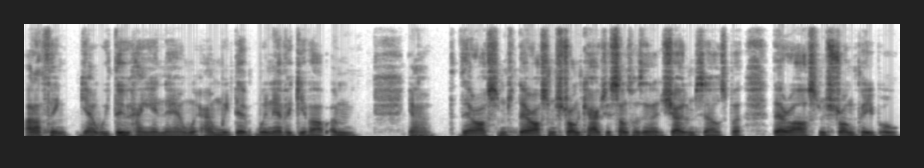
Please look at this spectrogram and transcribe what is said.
I think you know we do hang in there and we, and we do we never give up. And you know there are some there are some strong characters. Sometimes they don't show themselves, but there are some strong people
